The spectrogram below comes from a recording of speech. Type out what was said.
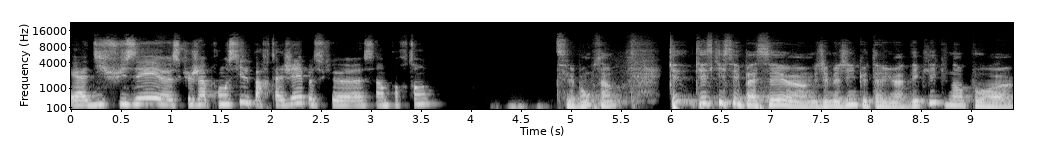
et à diffuser euh, ce que j'apprends aussi, le partager parce que c'est important. C'est bon ça. Qu'est-ce qui s'est passé euh, J'imagine que tu as eu un déclic, non euh,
